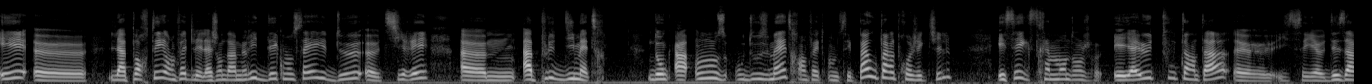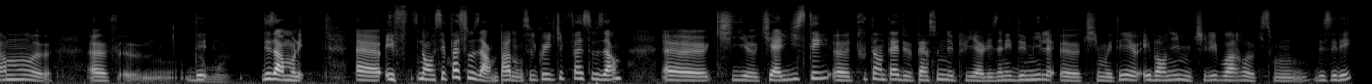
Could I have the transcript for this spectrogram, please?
et la portée, en fait, la gendarmerie déconseille de tirer à plus de 10 mètres. Donc à 11 ou 12 mètres, en fait, on ne sait pas où part le projectile et c'est extrêmement dangereux. Et il y a eu tout un tas, euh, c'est désarmant, des, Désarmons-les. Euh, et non, c'est Face aux armes, pardon. C'est le collectif Face aux armes euh, qui, euh, qui, a listé tout un tas de personnes depuis les années 2000 qui ont été éborgnées, mutilées, voire qui sont décédées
